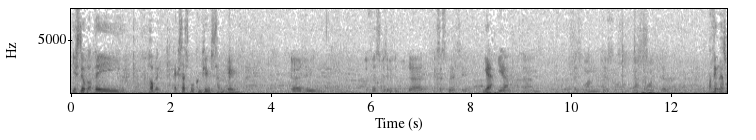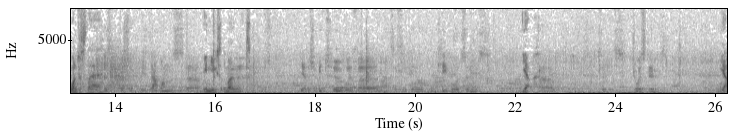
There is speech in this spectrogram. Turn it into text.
You've still got the public accessible computers, haven't you? Uh, do you mean for specific uh, accessibility? Yeah, Yeah. Um, there's one just that's one. I think there's one just there There's, there should be that one's. Uh, in use at the moment. Yeah, there should be two with uh, accessible keyboards and Yeah, uh, joysticks. yeah.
